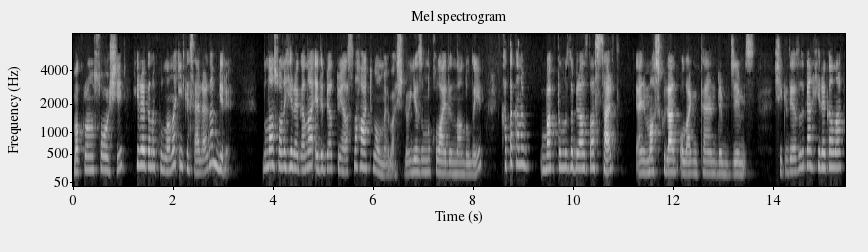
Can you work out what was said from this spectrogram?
Makrono Soshi, Hiragana kullanan ilk eserlerden biri. Bundan sonra Hiragana edebiyat dünyasına hakim olmaya başlıyor yazımının kolaylığından dolayı. Katakana baktığımızda biraz daha sert yani maskülen olarak nitelendirebileceğimiz şekilde yazılırken Hiragana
